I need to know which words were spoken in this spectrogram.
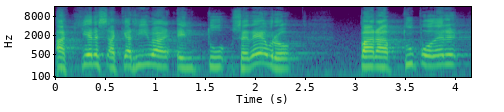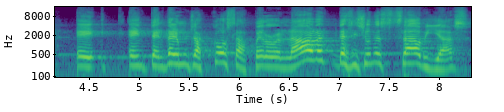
adquieres aquí arriba en tu cerebro para tú poder eh, entender muchas cosas, pero las decisiones sabias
